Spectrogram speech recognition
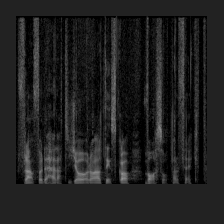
framför det här att göra och allting ska vara så perfekt.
